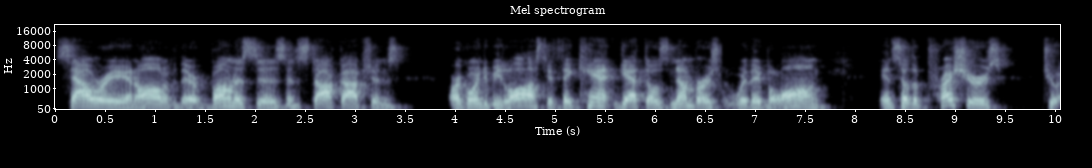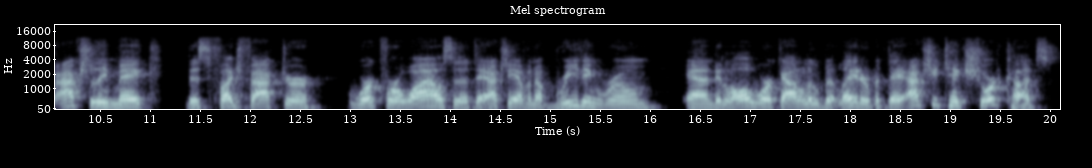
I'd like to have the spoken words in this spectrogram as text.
salary and all of their bonuses and stock options are going to be lost if they can't get those numbers where they belong. And so the pressures to actually make this fudge factor work for a while so that they actually have enough breathing room and it'll all work out a little bit later, but they actually take shortcuts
